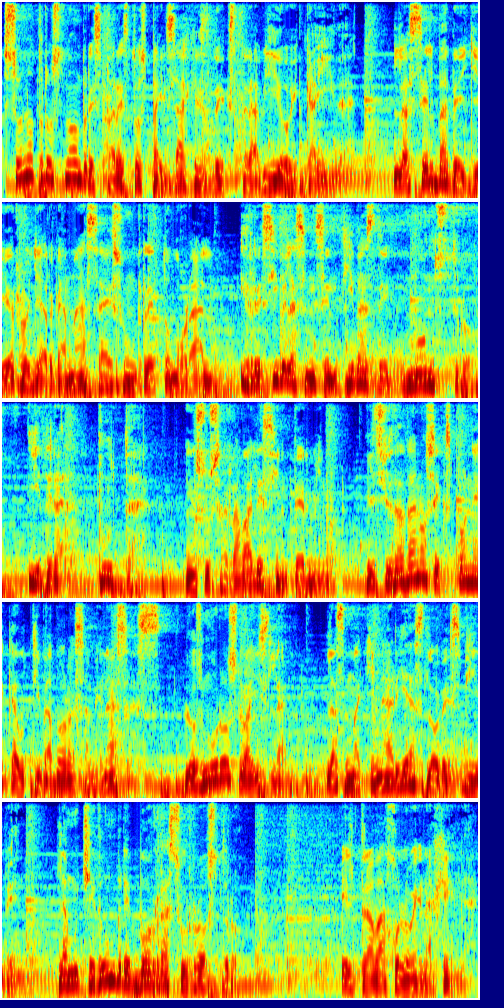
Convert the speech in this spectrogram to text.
son otros nombres para estos paisajes de extravío y caída. La selva de hierro y argamasa es un reto moral y recibe las incentivas de monstruo, hidra, puta. En sus arrabales sin término, el ciudadano se expone a cautivadoras amenazas. Los muros lo aíslan, las maquinarias lo desviven, la muchedumbre borra su rostro, el trabajo lo enajena.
